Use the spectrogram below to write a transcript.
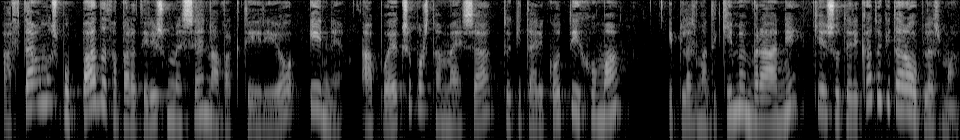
Αυτά όμως που πάντα θα παρατηρήσουμε σε ένα βακτήριο είναι από έξω προς τα μέσα το κυταρικό τείχομα, η πλασματική μεμβράνη και εσωτερικά το κυταρόπλασμα.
